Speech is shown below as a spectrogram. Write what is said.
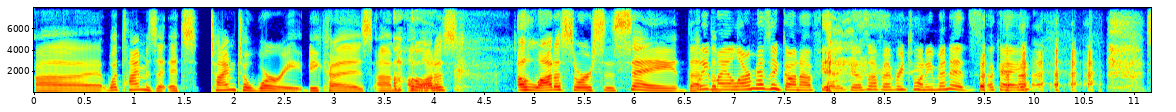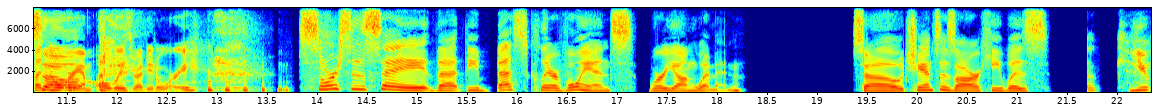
uh what time is it? It's time to worry because um a lot of a lot of sources say that Oh, wait the- my alarm hasn't gone off yet. It goes off every 20 minutes. Okay. But so don't worry i'm always ready to worry. Sources say that the best clairvoyants were young women. So chances are he was okay. you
